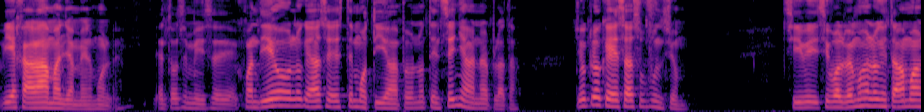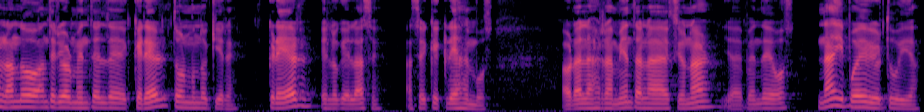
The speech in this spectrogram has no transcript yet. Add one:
vieja gama, llamémosle. Entonces me dice, Juan Diego lo que hace es te motiva, pero no te enseña a ganar plata. Yo creo que esa es su función. Si, si volvemos a lo que estábamos hablando anteriormente, el de querer, todo el mundo quiere. Creer es lo que él hace, hacer que creas en vos. Ahora las herramientas, las de accionar, ya depende de vos. Nadie puede vivir tu vida.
